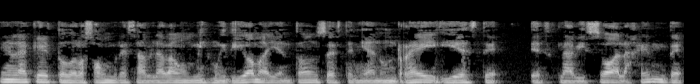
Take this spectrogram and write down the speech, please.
en la que todos los hombres hablaban un mismo idioma y entonces tenían un rey y este esclavizó a la gente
